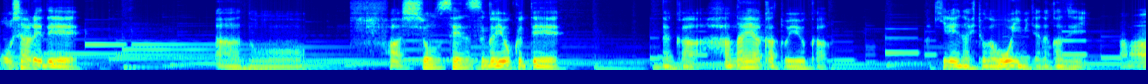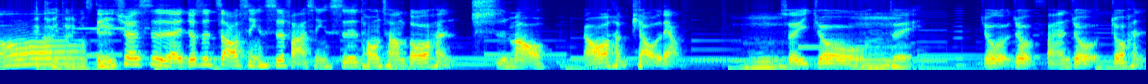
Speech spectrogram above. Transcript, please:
おしゃれで、あの、ファッションセンスが良くて、なんか華やかというか、綺麗な人が多いみたいな感じ。哦，也可以打理吗的确是哎，就是造型师、发型师通常都很时髦，然后很漂亮，うん。所以就、嗯对，就就反正就就很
